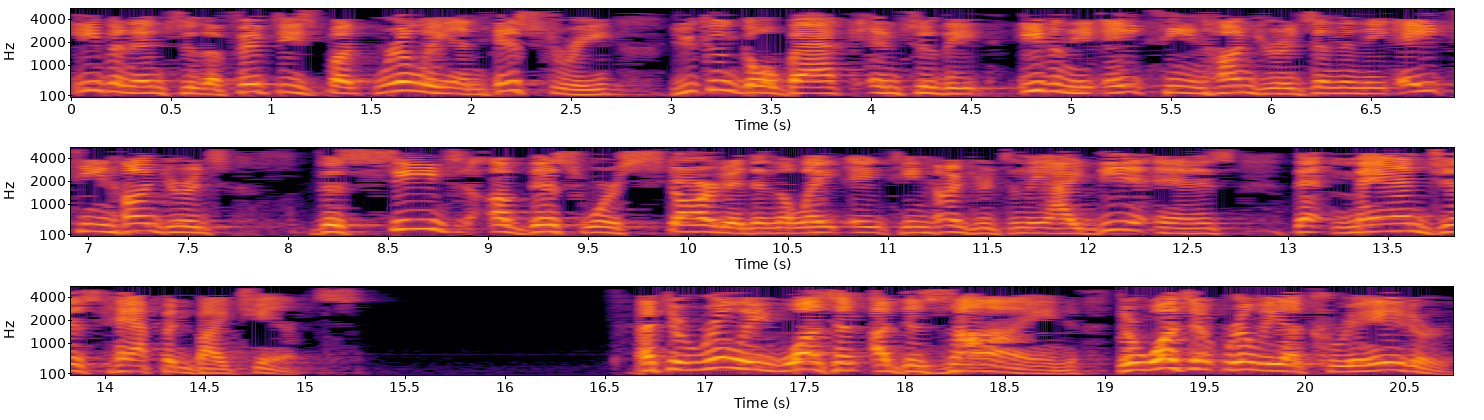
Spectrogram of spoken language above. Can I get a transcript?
even into the 50s, but really in history, you can go back into the, even the 1800s, and in the 1800s, the seeds of this were started in the late 1800s, and the idea is that man just happened by chance. That there really wasn't a design. There wasn't really a creator.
